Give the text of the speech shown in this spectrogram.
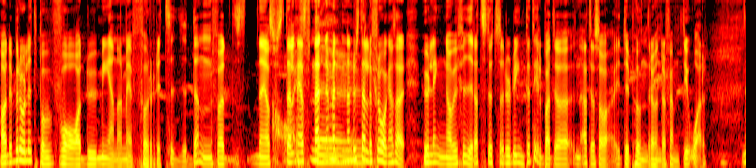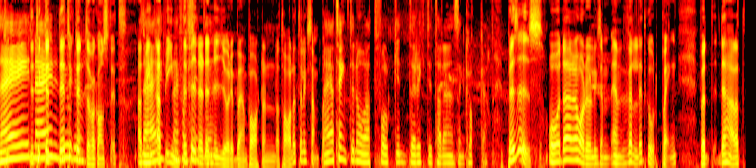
Ja, det beror lite på vad du menar med förr i tiden. För när, jag ställ, jag, efter- när, när du ställde frågan så här, hur länge har vi firat, studsade du inte till på att jag, att jag sa i typ 100-150 år? Nej, det nej, tyckte, det tyckte gjorde du inte var konstigt? Att Nej, vi, att vi inte firade inte. nyår i början på 1800-talet till exempel? Nej, jag tänkte nog att folk inte riktigt hade ens en klocka. Precis, och där har du liksom en väldigt god poäng. För det här att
